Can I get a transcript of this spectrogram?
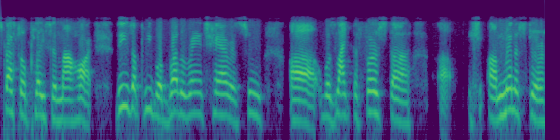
special place in my heart. These are people, Brother Ranch Harris, who uh, was like the first uh, uh, uh minister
